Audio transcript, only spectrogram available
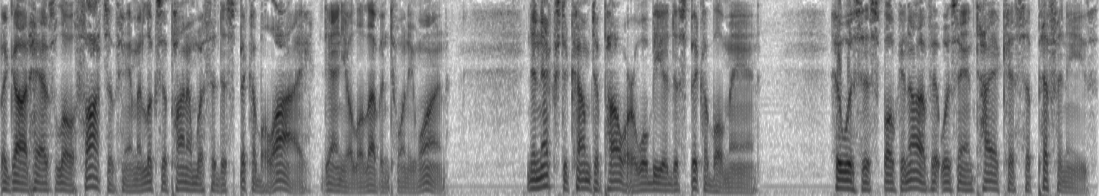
But God has low thoughts of him and looks upon him with a despicable eye. Daniel 11:21. The next to come to power will be a despicable man. Who was this spoken of? It was Antiochus Epiphanes.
